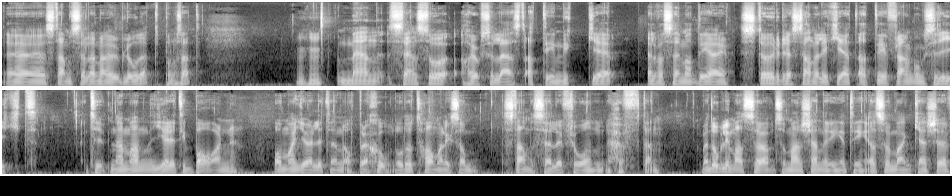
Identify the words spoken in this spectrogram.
eh, stamcellerna ur blodet på något sätt. Mhm. Men sen så har jag också läst att det är mycket, eller vad säger man, det är större sannolikhet att det är framgångsrikt typ när man ger det till barn om man gör en liten operation och då tar man liksom stamceller från höften. Men då blir man sövd så man känner ingenting. Alltså man kanske,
